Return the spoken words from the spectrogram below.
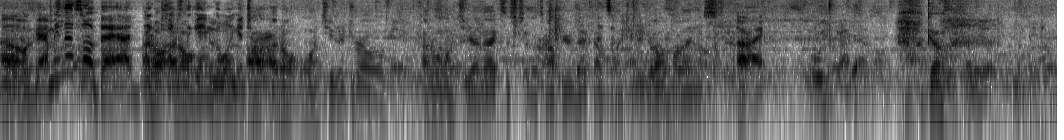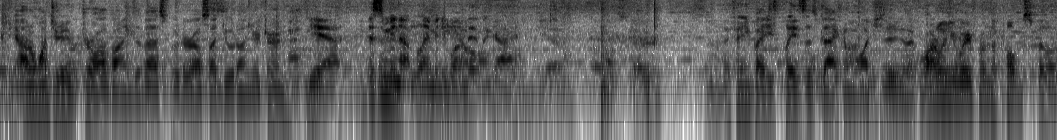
Oh, okay. I mean, that's not bad. It keeps I don't, the game going a I- turn. I don't want you to draw. I don't want you to have access to the top of your deck. I don't want you to draw vines. All right. Go. Yeah, I don't want you to draw vines of Vastwood or else I do it on your turn. Yeah. This is me not blaming you one bit, my guy. If anybody plays this back and watches it, you're like, why don't you wait from the pump spell?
